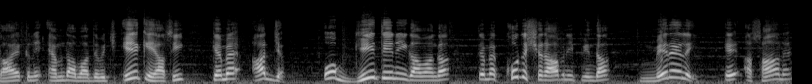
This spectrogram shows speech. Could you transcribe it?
ਗਾਇਕ ਨੇ ਅਹਿਮਦਾਬਾਦ ਦੇ ਵਿੱਚ ਇਹ ਕਿਹਾ ਸੀ ਕਿ ਮੈਂ ਅੱਜ ਉਹ ਗੀਤ ਹੀ ਨਹੀਂ ਗਾਵਾਂਗਾ ਤੇ ਮੈਂ ਖੁਦ ਸ਼ਰਾਬ ਨਹੀਂ ਪੀਂਦਾ। ਮੇਰੇ ਲਈ ਇਹ ਆਸਾਨ ਹੈ,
